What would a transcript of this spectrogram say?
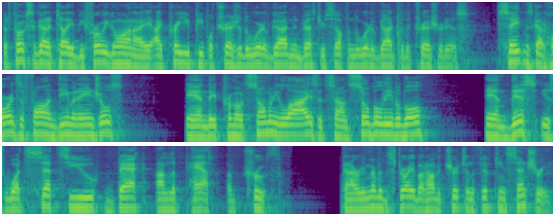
But folks, I've got to tell you, before we go on, I, I pray you people treasure the Word of God and invest yourself in the Word of God for the treasure it is. Satan's got hordes of fallen demon angels, and they promote so many lies that sound so believable. And this is what sets you back on the path of truth. And I remember the story about how the church in the 15th century,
